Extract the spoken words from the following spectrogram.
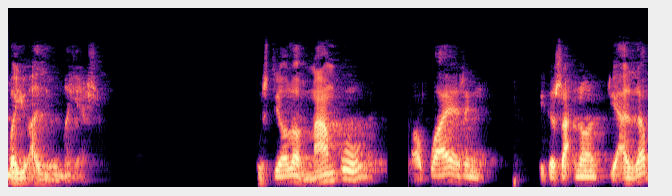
wa yu'adzibu man yasha. Gusti Allah mampu apa ae sing dikesakno diazab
